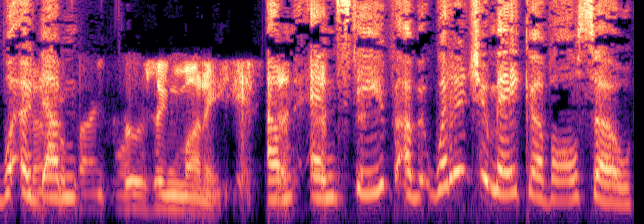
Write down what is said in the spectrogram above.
What, um, losing money. um, and Steve, um, what did you make of also,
